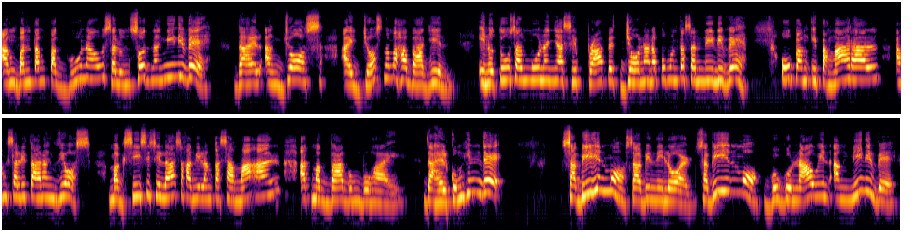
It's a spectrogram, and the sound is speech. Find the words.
ang bantang paggunaw sa lunsod ng Ninive, dahil ang Diyos ay Diyos na mahabagin, inutusan muna niya si Prophet Jonah na pumunta sa Ninive upang ipangaral ang salita ng Diyos. Magsisi sila sa kanilang kasamaan at magbagong buhay. Dahil kung hindi, Sabihin mo, sabi ni Lord, sabihin mo, gugunawin ang Ninive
